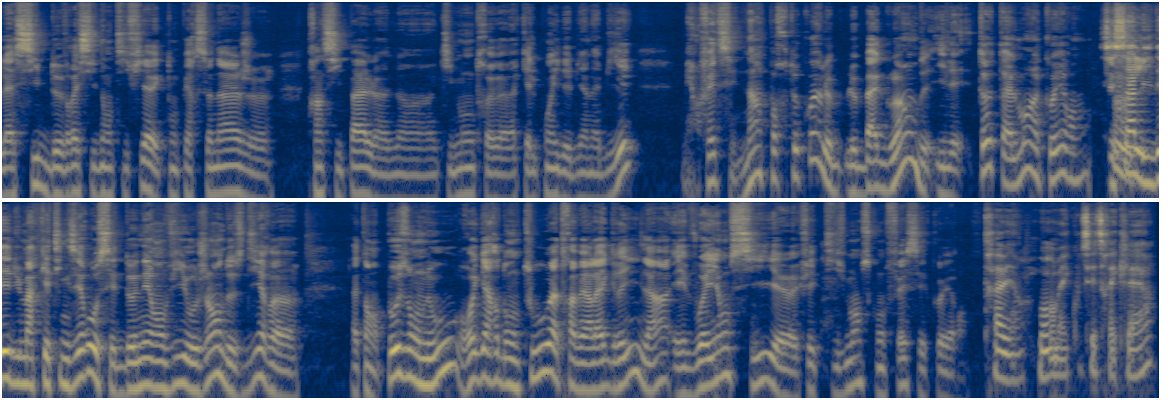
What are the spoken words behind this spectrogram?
la cible devrait s'identifier avec ton personnage euh, principal euh, qui montre à quel point il est bien habillé. Mais en fait, c'est n'importe quoi. Le, background, il est totalement incohérent. C'est ça hmm. l'idée du marketing zéro, c'est de donner envie aux gens de se dire, euh, attends, posons-nous, regardons tout à travers la grille là, et voyons si effectivement ce qu'on fait c'est cohérent. Très bien. Bon, bah écoute, c'est très clair.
